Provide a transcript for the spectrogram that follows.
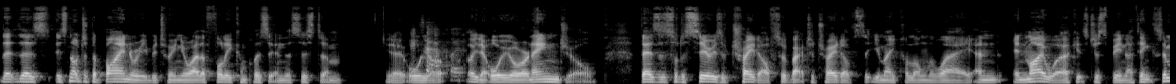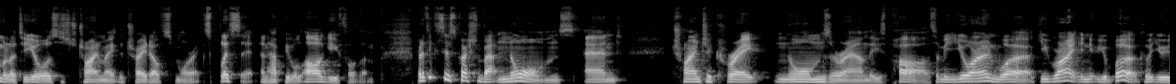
there's it's not just a binary between you're either fully complicit in the system, you know, or exactly. you're you know, or you're an angel. There's a sort of series of trade offs. We're back to trade offs that you make along the way. And in my work, it's just been, I think, similar to yours, is to try and make the trade offs more explicit and have people argue for them. But I think it's this question about norms and trying to create norms around these paths. I mean, your own work, you write in your book, you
